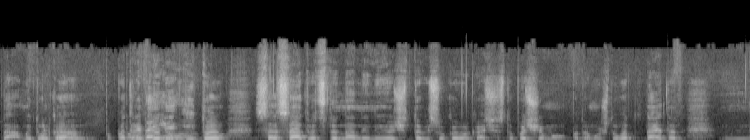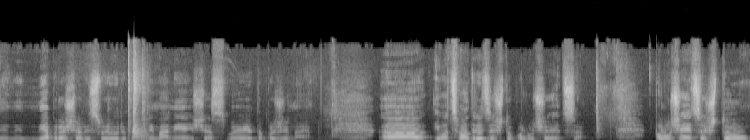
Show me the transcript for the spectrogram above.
Да, мы только потребление Продаем. и то, со- соответственно, не, очень-то высокого качества. Почему? Потому что вот на это не- обращали в свое время внимания, и сейчас мы это пожинаем. А, И вот смотрите, что получается. Получается, что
